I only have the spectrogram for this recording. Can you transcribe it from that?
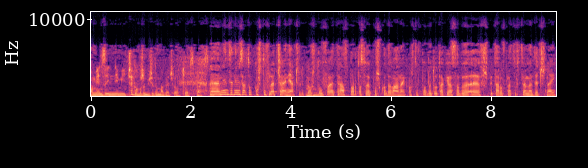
O między innymi czego możemy się domagać od, od sprawcy? E, Między innymi zwrotów kosztów leczenia, czyli kosztów e, transportu osoby poszkodowanej, kosztów pobytu takiej osoby e, w szpitalu, w placówce medycznej,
